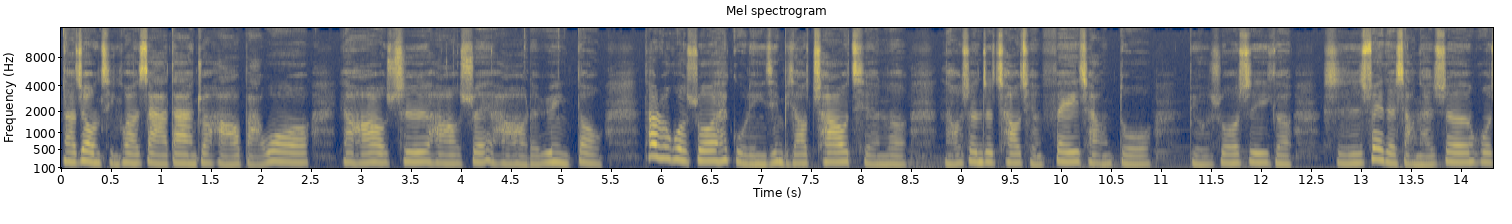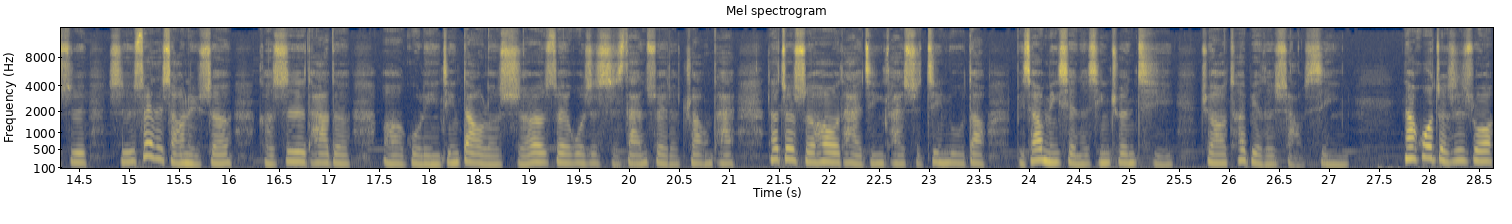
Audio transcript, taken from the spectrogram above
那这种情况下，当然就好好把握哦，要好好吃，好好睡，好好的运动。他如果说，骨龄已经比较超前了，然后甚至超前非常多。比如说是一个十岁的小男生，或是十岁的小女生，可是他的呃骨龄已经到了十二岁或是十三岁的状态，那这时候他已经开始进入到比较明显的青春期，就要特别的小心。那或者是说，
